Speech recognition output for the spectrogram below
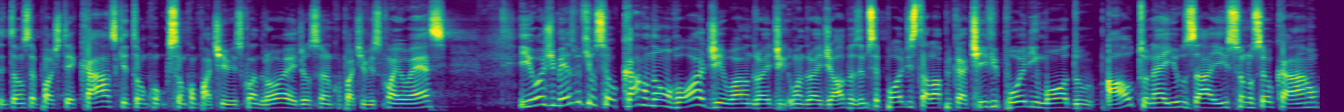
Então você pode ter carros que, que são compatíveis com Android ou são compatíveis com iOS. E hoje, mesmo que o seu carro não rode o Android, o Android Auto, por exemplo, você pode instalar o aplicativo e pôr ele em modo alto né, e usar isso no seu carro.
